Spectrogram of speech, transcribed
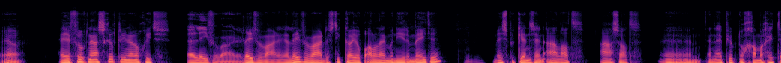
ja. Ja. En je vroeg na schildklier naar nog iets. Eh, leverwaarde. Leverwaarden. Ja, leverwaardes die kan je op allerlei manieren meten. Mhm. meest bekend zijn ALAT, ASAT. ehm, en dan heb je ook nog gamma-GT,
